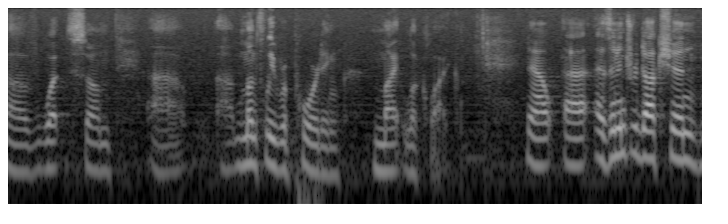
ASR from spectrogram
of what some uh, uh, monthly reporting might look like. Now, uh, as an introduction,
